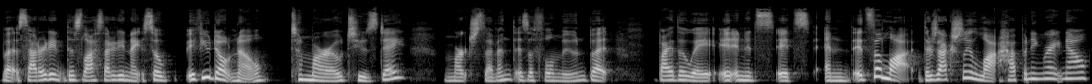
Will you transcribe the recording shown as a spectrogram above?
but Saturday, this last Saturday night. So if you don't know, tomorrow, Tuesday, March 7th is a full moon. But by the way, it, and it's, it's, and it's a lot. There's actually a lot happening right now,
